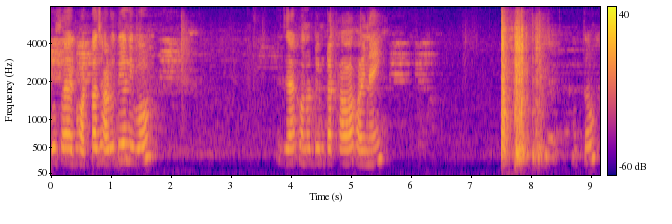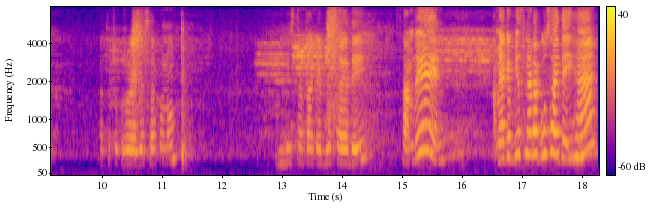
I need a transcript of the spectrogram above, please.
গুছায় ঘরটা ঝাড়ু দিয়ে নিব। যে এখনও ডিমটা খাওয়া হয় নাই। তো, এতটুকু রয়ে গেছে এখনও। বিছনাটাকে গুছাই দেই। সামরিন, আমি আগে বিছনাটা গুছাই দেই হ্যাঁ?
